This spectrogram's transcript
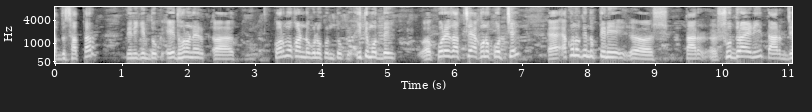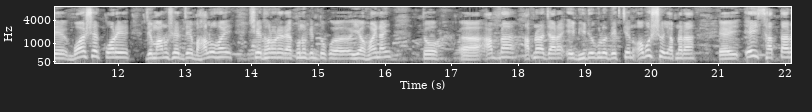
আব্দুল সাত্তার। তিনি কিন্তু এই ধরনের কর্মকাণ্ডগুলো কিন্তু ইতিমধ্যেই করে যাচ্ছে, এখনও করছে এখনও কিন্তু তিনি তার শুধরায়নি, তার যে বয়সের পরে যে মানুষের যে ভালো হয়, সে ধরনের এখনও কিন্তু ইয়ে হয় নাই। তো আমরা, আপনারা যারা এই ভিডিওগুলো দেখছেন, অবশ্যই আপনারা এই এই সাত্তার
